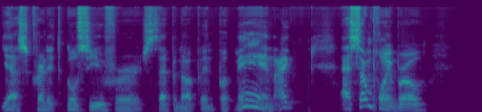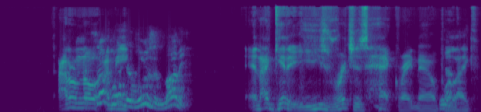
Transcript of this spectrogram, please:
yes, credit goes to you for stepping up. And but man, I at some point, bro, I don't know. At some I point mean, you're losing money. and I get it. He's rich as heck right now, but Yeah. like,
